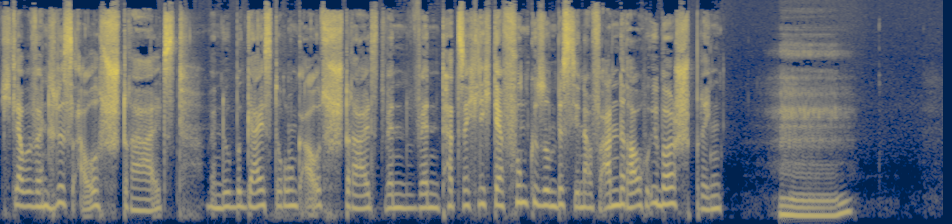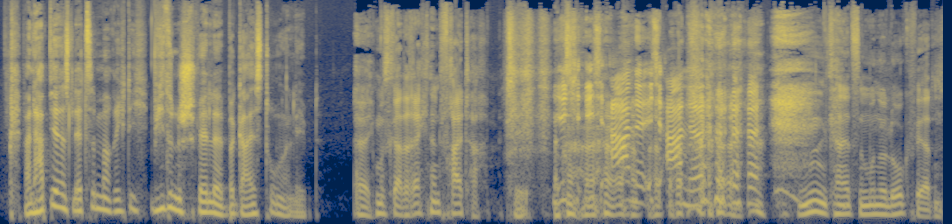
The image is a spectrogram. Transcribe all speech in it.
Ich glaube, wenn du das ausstrahlst, wenn du Begeisterung ausstrahlst, wenn, wenn tatsächlich der Funke so ein bisschen auf andere auch überspringt. Hm. Wann habt ihr das letzte Mal richtig wie so eine Schwelle Begeisterung erlebt? Äh, ich muss gerade rechnen, Freitag. Okay. Ich, ich ahne, ich ahne. hm, kann jetzt ein Monolog werden.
